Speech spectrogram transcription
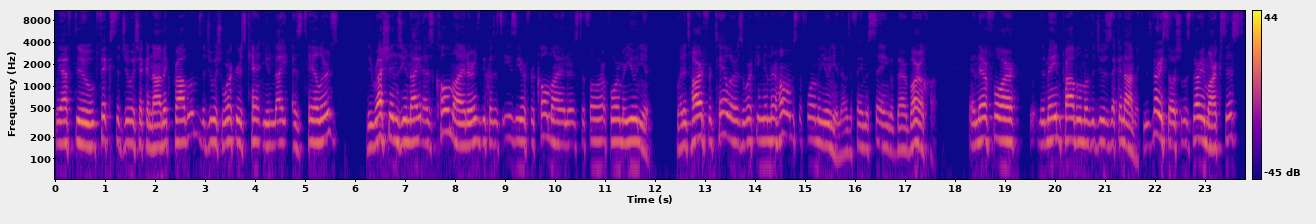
We have to fix the Jewish economic problems. The Jewish workers can't unite as tailors. The Russians unite as coal miners because it's easier for coal miners to form a union. But it's hard for tailors working in their homes to form a union. That was a famous saying of Ber Borochov. And therefore, the main problem of the Jews is economic. He was very socialist, very Marxist,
